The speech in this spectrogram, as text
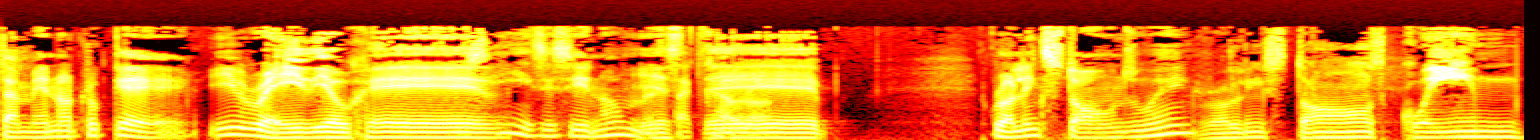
También otro que... Y Radiohead. Sí, sí, sí, no, hombre, está cabrón. este... Rolling Stones, güey. Rolling Stones, Queen,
